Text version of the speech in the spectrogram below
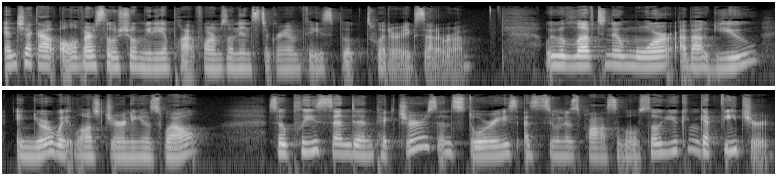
and check out all of our social media platforms on Instagram, Facebook, Twitter, etc. We would love to know more about you and your weight loss journey as well. So please send in pictures and stories as soon as possible so you can get featured.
